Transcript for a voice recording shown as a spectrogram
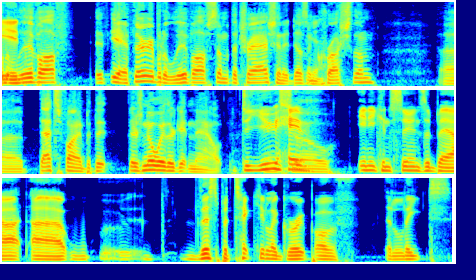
able to live off, if, yeah, if they're able to live off some of the trash and it doesn't Yeah. crush them, uh, that's fine. But th- there's no way they're getting out. Do you And have so- any concerns about uh, this particular group of elite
